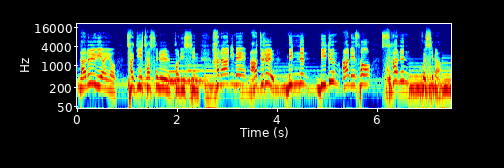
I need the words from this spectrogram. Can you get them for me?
나를 위하여 자기 자신을 버리신 하나님의 아들을 믿는 믿음 안에서 사는 것이라.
